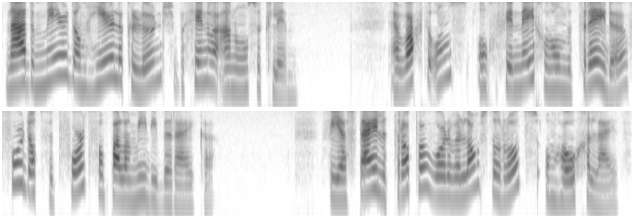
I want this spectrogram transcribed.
Na de meer dan heerlijke lunch beginnen we aan onze klim. Er wachten ons ongeveer 900 treden voordat we het fort van Palamidi bereiken. Via steile trappen worden we langs de rots omhoog geleid.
